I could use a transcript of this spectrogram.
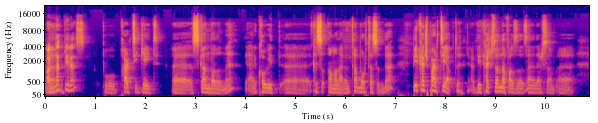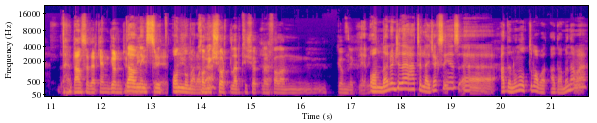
Anlat biraz. Bu Partygate e, skandalını yani Covid e, kısıtlamaların tam ortasında birkaç parti yaptı. Yani birkaçtan da fazla zannedersem e, dans ederken görüntüleri. Downing Street 10 numarada. Komik şortlar, tişörtler falan gömlekleri. Ondan önce de hatırlayacaksınız e, adını unuttum ama adamın ama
